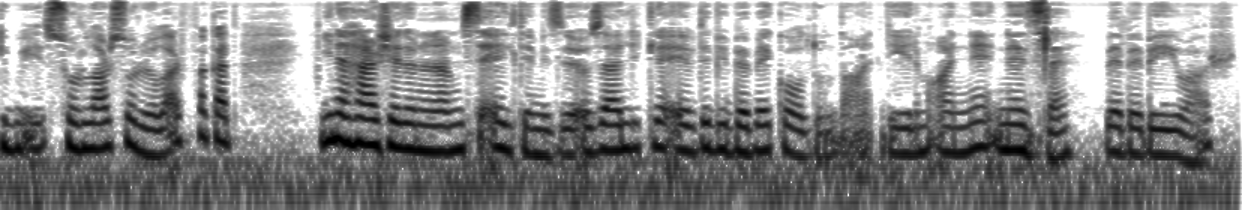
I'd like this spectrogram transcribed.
gibi sorular soruyorlar. Fakat yine her şeyden önemlisi el temizliği. Özellikle evde bir bebek olduğunda diyelim anne nezle ve bebeği var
